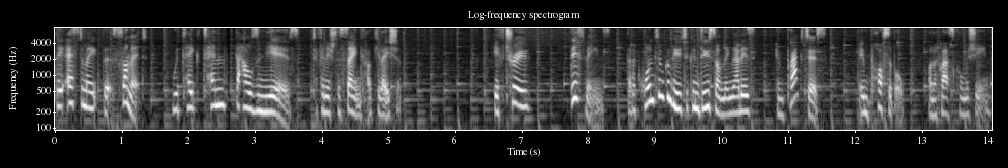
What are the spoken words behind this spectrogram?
they estimate that Summit would take 10,000 years to finish the same calculation. If true, this means that a quantum computer can do something that is, in practice, impossible on a classical machine.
